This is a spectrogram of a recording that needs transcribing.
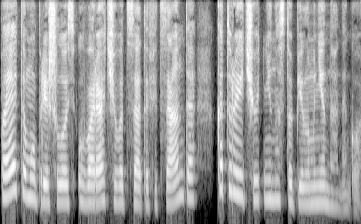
поэтому пришлось уворачиваться от официанта, который чуть не наступил мне на ногу.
